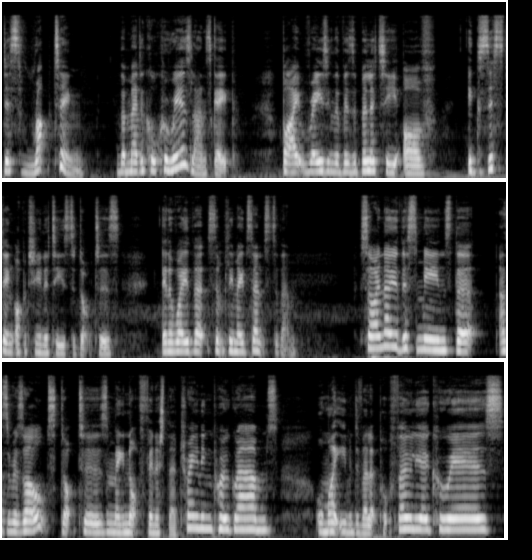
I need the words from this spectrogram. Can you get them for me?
disrupting the medical careers landscape by raising the visibility of existing opportunities to doctors in a way that simply made sense to them. So I know this means that as a result, doctors may not finish their training programs or might even develop portfolio careers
